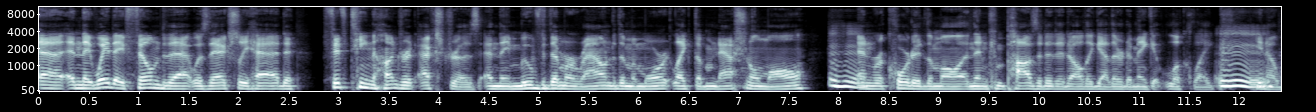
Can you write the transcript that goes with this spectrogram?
Uh, and the way they filmed that was they actually had 1500 extras and they moved them around the memorial like the national mall Mhm. and recorded them all and then composited it all together to make it look like you Mm. know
